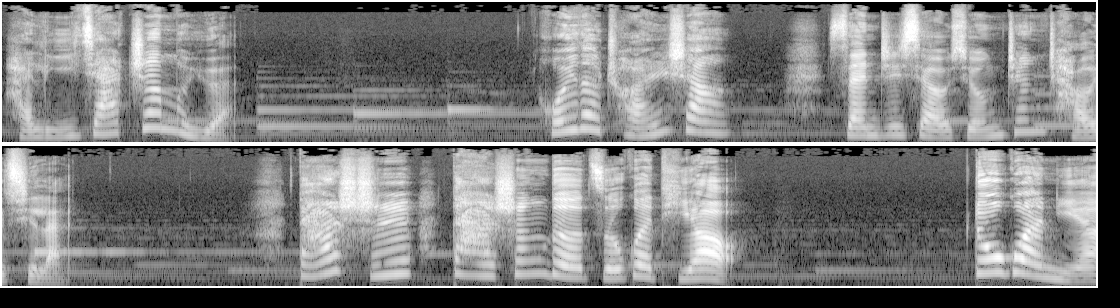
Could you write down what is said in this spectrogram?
还离家这么远。回到船上，三只小熊争吵起来。达什大声地责怪提奥：“都怪你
